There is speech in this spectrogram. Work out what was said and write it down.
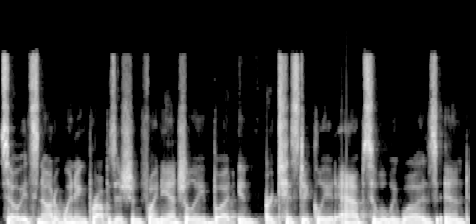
So it's not a winning proposition financially, but in artistically, it absolutely was. And,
